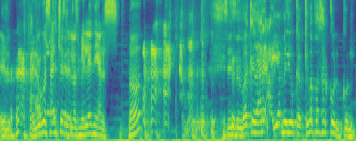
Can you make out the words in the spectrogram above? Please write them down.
el, Hugo Sánchez de los Millennials, ¿no? se nos va a quedar ahí a medio. ¿Qué va a pasar con, con,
